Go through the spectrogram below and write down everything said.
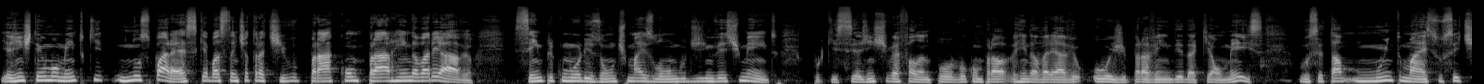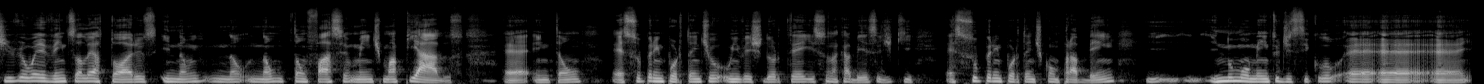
E a gente tem um momento que nos parece que é bastante atrativo para comprar renda variável, sempre com um horizonte mais longo de investimento. Porque se a gente estiver falando, pô, vou comprar renda variável hoje para vender daqui a um mês, você está muito mais suscetível a eventos aleatórios e não, não, não tão facilmente mapeados. É, então, é super importante o, investidor ter isso na cabeça de que é super importante comprar bem e, e no momento de ciclo é, é, é,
